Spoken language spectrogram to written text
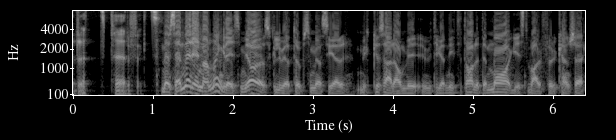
rätt perfekt. Men sen är det en annan grej som jag skulle vilja ta upp som jag ser mycket så här om vi, vi tycker att 90-talet är magiskt. Varför kanske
